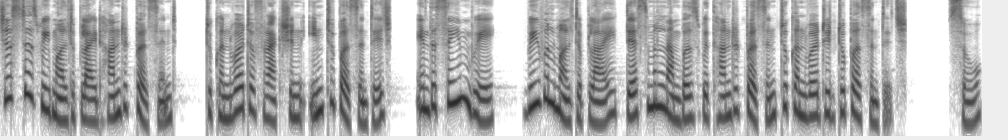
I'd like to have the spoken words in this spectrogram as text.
Just as we multiplied 100% to convert a fraction into percentage, in the same way, we will multiply decimal numbers with 100% to convert into percentage. So,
